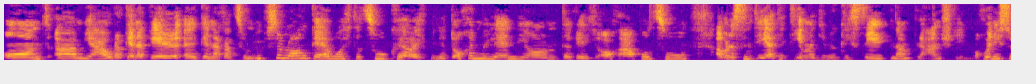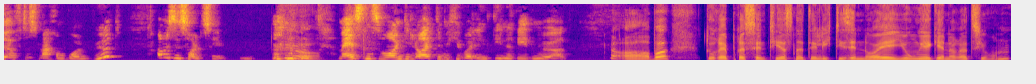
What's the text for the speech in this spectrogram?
Und ähm, ja, oder generell äh, Generation Y, gell, wo ich dazugehöre. Ich bin ja doch ein Millennium, da rede ich auch ab und zu. Aber das sind eher die Themen, die wirklich selten am Plan stehen. Auch wenn ich so öfters machen wollen würde, aber es ist halt selten. Ja. Meistens wollen die Leute mich über LinkedIn reden hören. Ja, aber du repräsentierst natürlich diese neue junge Generation.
